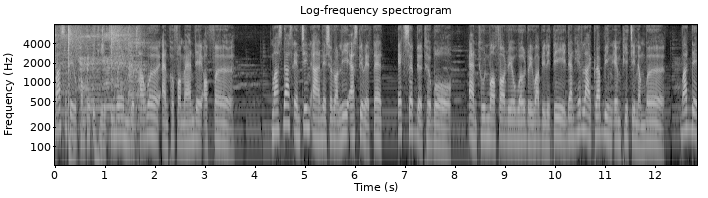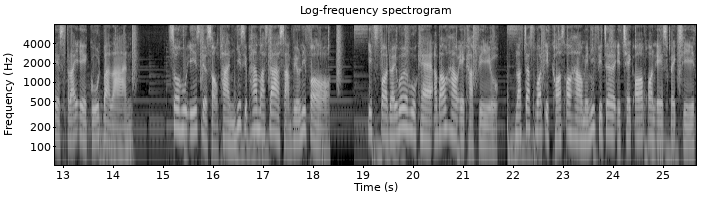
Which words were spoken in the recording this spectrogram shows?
but still competitive given the power and performance they offer. Mazda's engine are naturally aspirated, except the turbo, and tuned more for real-world drivability than headline-grabbing MPG number, but they strike a good balance. So who is the 2025 Mazda 3 really for? It's for driver who care about how a car feel, not just what it costs or how many features it check off on a spec sheet.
